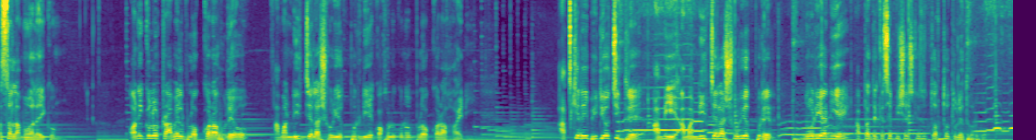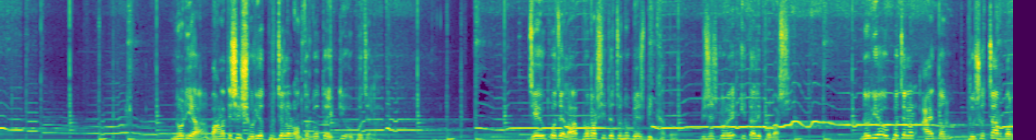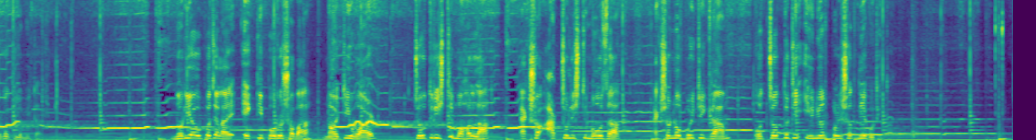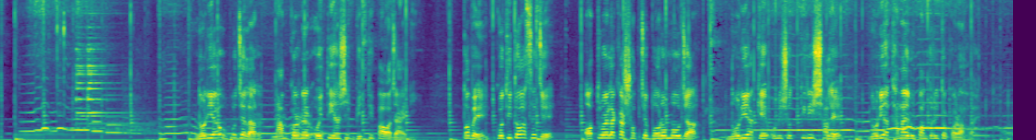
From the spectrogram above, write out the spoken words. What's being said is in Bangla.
আসসালামু আলাইকুম। অনেকগুলো ট্রাভেল ব্লগ করা হলেও আমার নিজ জেলা শরীয়তপুর নিয়ে কখনো কোনো ব্লগ করা হয়নি। আজকের এই ভিডিও চিত্রে আমি আমার নিজ জেলা শরীয়তপুরের নড়িয়া নিয়ে আপনাদের কাছে বিশেষ কিছু তথ্য তুলে ধরব। নড়িয়া বাংলাদেশের শরীয়তপুর জেলার অন্তর্গত একটি উপজেলা। যে উপজেলা প্রবাসীদের জন্য বেশ বিখ্যাত, বিশেষ করে ইতালি প্রবাসী। নড়িয়া উপজেলার আয়তন দুশো বর্গ কিলোমিটার। নড়িয়া উপজেলায় একটি পৌরসভা, নয়টি ওয়ার্ড, চৌত্রিশটি মহল্লা, একশো আটচল্লিশটি মৌজা, একশো গ্রাম ও চোদ্দটি ইউনিয়ন পরিষদ নিয়ে গঠিত। নড়িয়া উপজেলার নামকরণের ঐতিহাসিক ভিত্তি পাওয়া যায়নি। তবে কথিত আছে যে, অত্র এলাকার সবচেয়ে বড় মৌজা নড়িয়াকে উনিশশো সালে নড়িয়া থানায় রূপান্তরিত করা হয়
